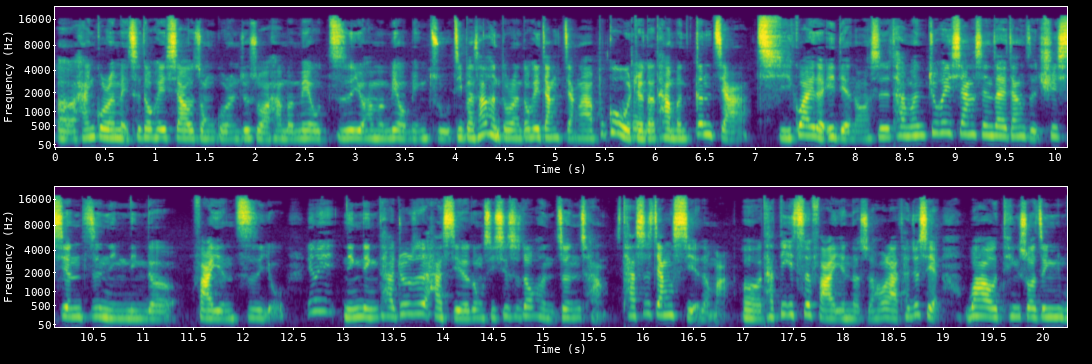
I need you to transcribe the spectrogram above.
呃，韩国人每次都会笑中国人，就说他们没有自由，他们没有民主。基本上很多人都会这样讲啊。不过我觉得他们更加奇怪的一点哦，是他们就会像现在这样子去限制宁宁的。发言自由，因为宁宁她就是她写的东西其实都很正常，她是这样写的嘛。呃，她第一次发言的时候啦，她就写哇，听说今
